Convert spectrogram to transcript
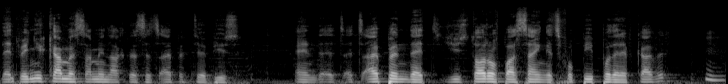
that when you come with something like this, it's open to abuse, and it's it's open that you start off by saying it's for people that have COVID. Mm.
